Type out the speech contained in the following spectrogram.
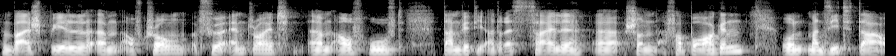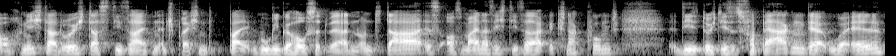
zum Beispiel ähm, auf Chrome für Android ähm, aufruft, dann wird die Adresszeile äh, schon verborgen und man sieht da auch nicht dadurch, dass die Seiten entsprechend bei Google gehostet werden. Und da ist aus meiner Sicht dieser Knackpunkt, die durch dieses Verbergen der URL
